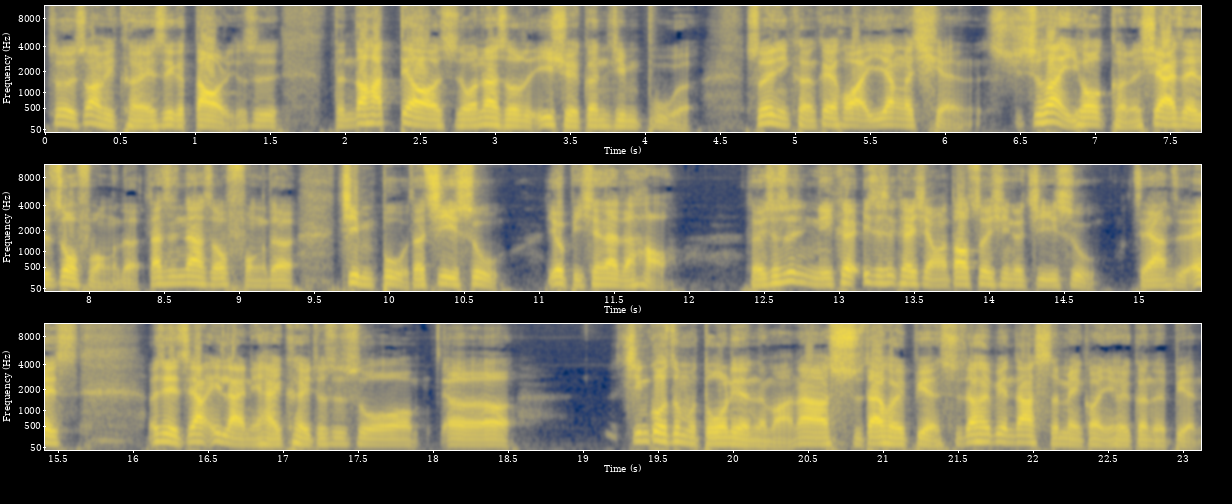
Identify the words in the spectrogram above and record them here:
所以双眼皮可能也是一个道理，就是等到它掉的时候，那时候的医学更进步了，所以你可能可以花一样的钱，就算以后可能下一次也是做缝的，但是那时候缝的进步的技术又比现在的好，对，就是你可以一直是可以想得到最新的技术这样子，诶，而且这样一来，你还可以就是说，呃，经过这么多年了嘛，那时代会变，时代会变，大家审美观也会跟着变，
